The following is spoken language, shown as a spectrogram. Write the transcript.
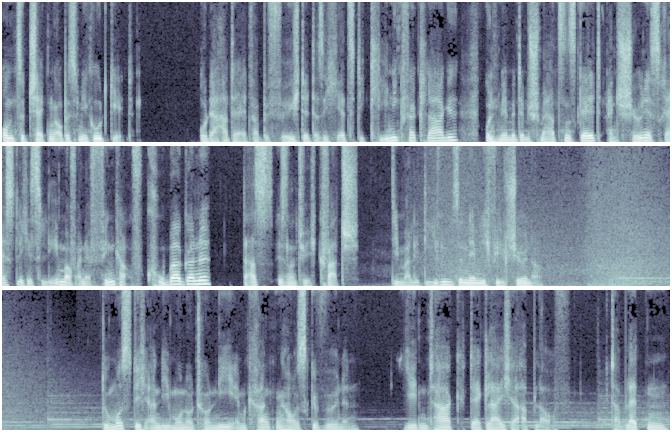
um zu checken, ob es mir gut geht. Oder hat er etwa befürchtet, dass ich jetzt die Klinik verklage und mir mit dem Schmerzensgeld ein schönes restliches Leben auf einer Finca auf Kuba gönne? Das ist natürlich Quatsch. Die Malediven sind nämlich viel schöner. Du musst dich an die Monotonie im Krankenhaus gewöhnen. Jeden Tag der gleiche Ablauf. Tabletten,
